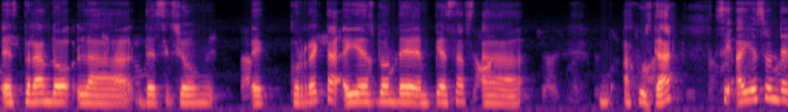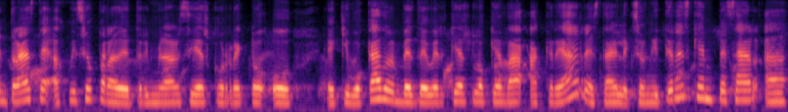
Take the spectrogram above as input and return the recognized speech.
esperando la decisión eh, correcta, ahí es donde empiezas a, a juzgar. Sí, ahí es donde entraste a juicio para determinar si es correcto o equivocado en vez de ver qué es lo que va a crear esta elección. Y tienes que empezar a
